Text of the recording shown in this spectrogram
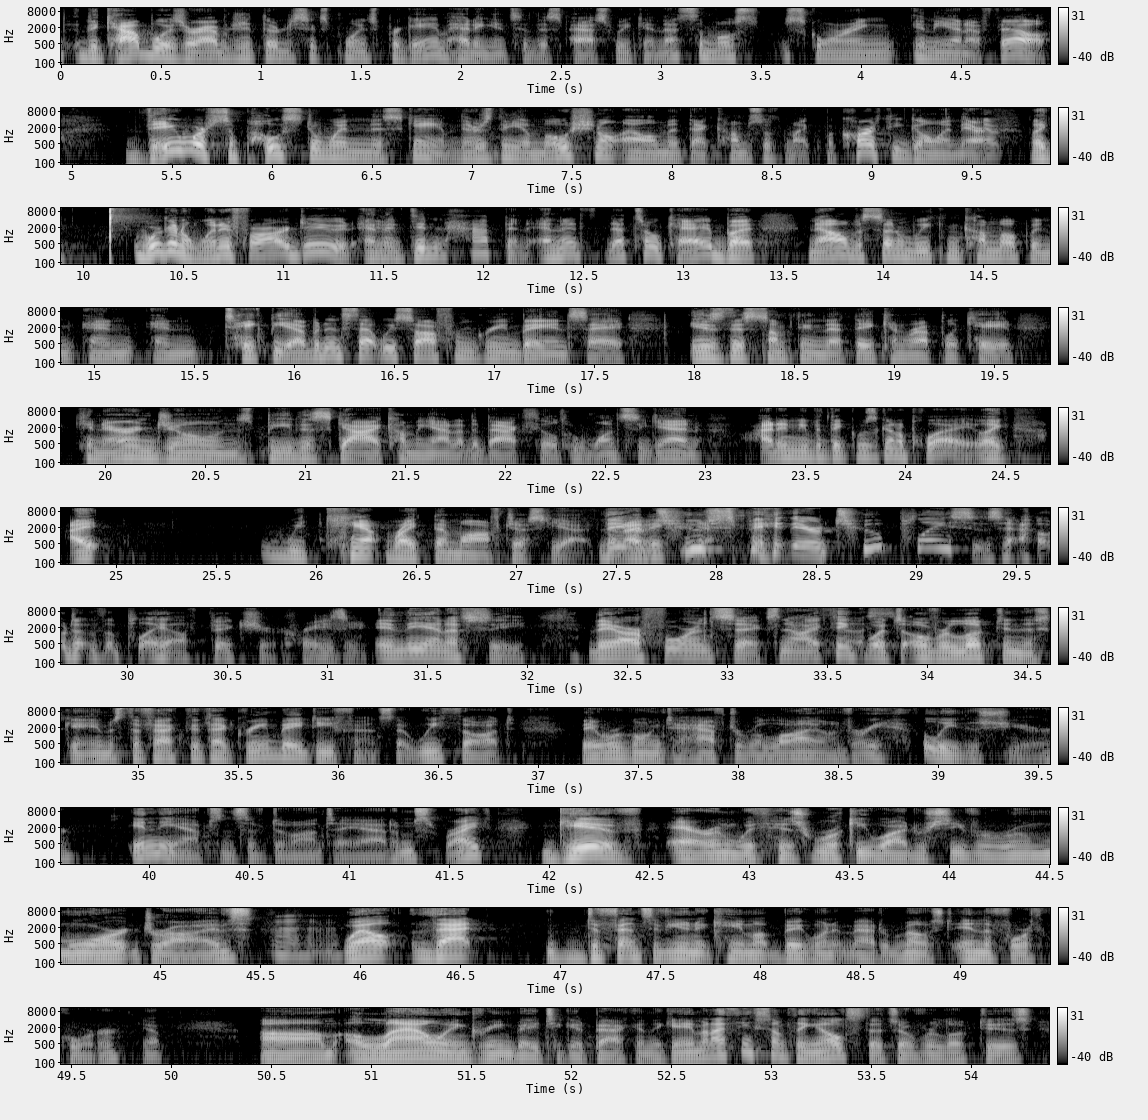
The Cowboys are averaging 36 points per game heading into this past weekend. That's the most scoring in the NFL. They were supposed to win this game. There's the emotional element that comes with Mike McCarthy going there. Like, we're going to win it for our dude. And it didn't happen. And it, that's okay. But now all of a sudden we can come up and, and, and take the evidence that we saw from Green Bay and say, is this something that they can replicate? Can Aaron Jones be this guy coming out of the backfield who, once again, I didn't even think was going to play? Like, I, we can't write them off just yet. They And are think- two spa- they are two places out of the playoff picture. Crazy. In the NFC. They are 4 and 6. Now, I think what's overlooked in this game is the fact that that Green Bay defense that we thought they were going to have to rely on very heavily this year in the absence of Davante Adams, right? Give Aaron with his rookie wide receiver room more drives. Well, that defensive unit came up big when it mattered most in the fourth quarter. Yep. Um, allowing Green Bay to get back in the game. And I think something else that's overlooked is,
